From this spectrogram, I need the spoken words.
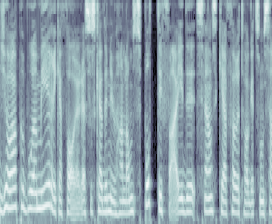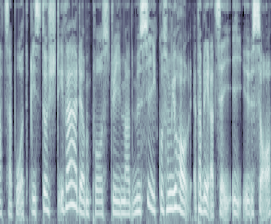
Ja, apropå Amerikafarare så ska det nu handla om Spotify, det svenska företaget som satsar på att bli störst i världen på streamad musik och som ju har etablerat sig i USA.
